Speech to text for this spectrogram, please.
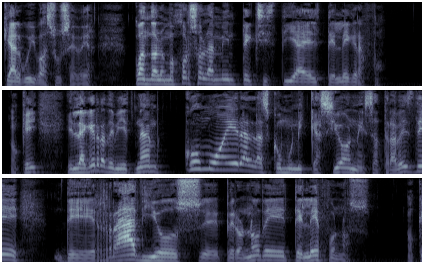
que algo iba a suceder, cuando a lo mejor solamente existía el telégrafo. ¿ok? En la guerra de Vietnam, ¿cómo eran las comunicaciones? A través de, de radios, eh, pero no de teléfonos. ¿ok?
